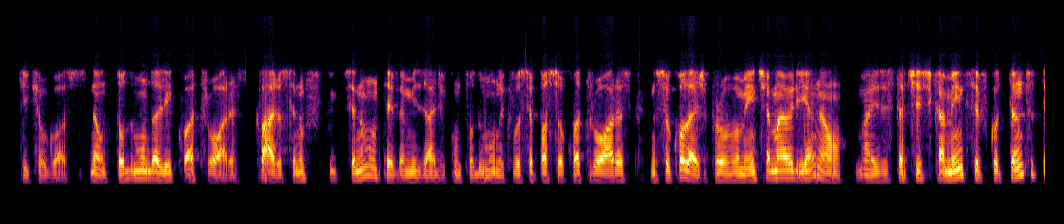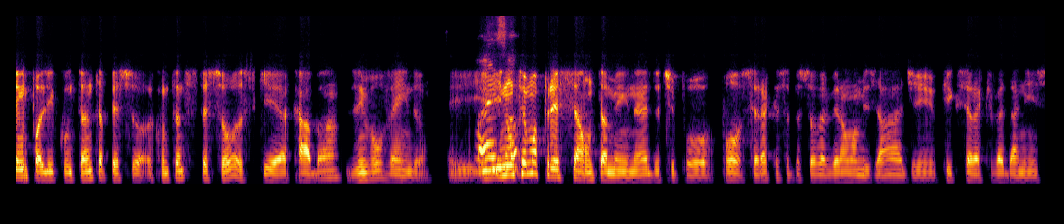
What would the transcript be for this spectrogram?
aqui que eu gosto. Não, todo mundo ali quatro horas. Claro, você não, você não manteve amizade com todo mundo que você passou quatro horas no seu colégio. Provavelmente a maioria não. Mas estatisticamente você ficou tanto tempo ali com tanta pessoa, com tantas pessoas que acaba desenvolvendo. E, e, não eu... tem uma pressão também, né? Do tipo, pô, será que essa pessoa vai virar uma amizade? O que, que, será que vai dar nisso?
